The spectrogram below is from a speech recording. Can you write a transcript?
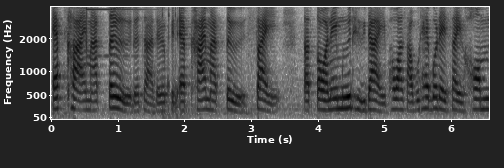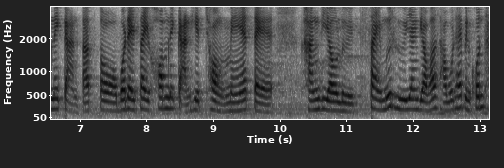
แอปคลายมาสเตอร์เด้อจ้ะเด้อเป็นแอปคลายมาสเตอร์ใส่ตัดต่อในมือถือได้เพราะว่าสาวผู้ไทยบ่ได้ใส่คอมในการตัดต่อบ่ได้ใส่คอมในการเฮ็ดช่องแม้ แต่ครั้งเดียวเลยใส่มือถืออย่างเดียวเพราะสาวพุทธไทยเป็นคนถ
